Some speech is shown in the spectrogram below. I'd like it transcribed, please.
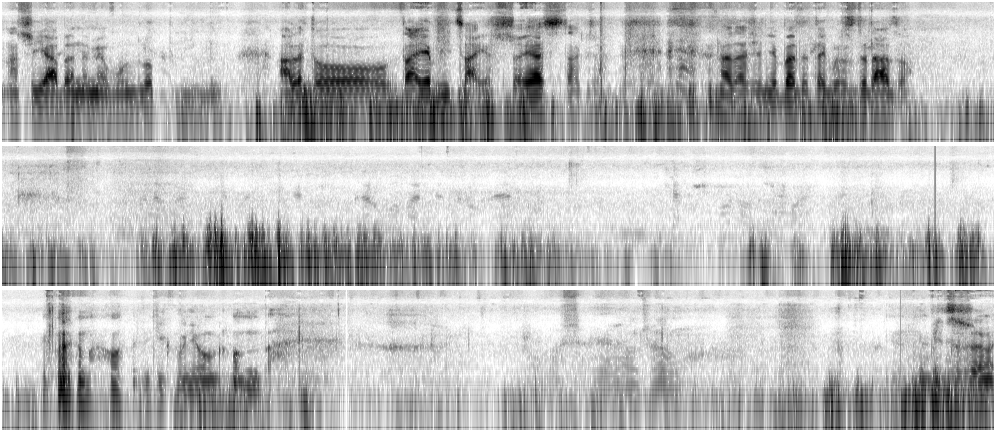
znaczy ja będę miał urlop, i, ale to tajemnica jeszcze jest, także na razie nie będę tego zdradzał. Mało nikt mnie ogląda. Widzę, że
